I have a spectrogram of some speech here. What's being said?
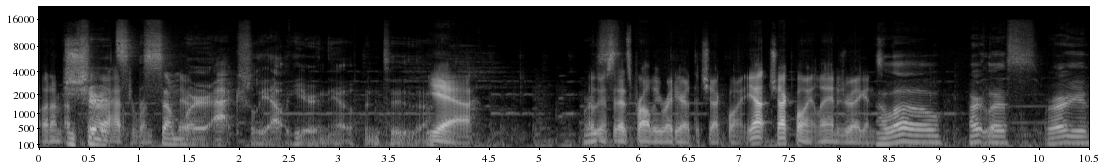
But I'm, I'm sure, sure I have to run somewhere actually out here in the open too, though. Yeah, I was gonna say that's probably right here at the checkpoint. Yeah, checkpoint, Land of Dragons. Hello, Heartless. Where are you?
